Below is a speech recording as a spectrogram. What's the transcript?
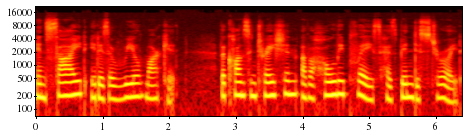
Inside, it is a real market. The concentration of a holy place has been destroyed.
